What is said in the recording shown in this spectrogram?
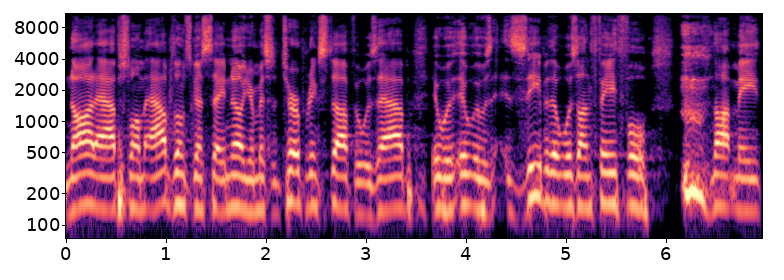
not Absalom. Absalom's going to say, No, you're misinterpreting stuff. It was Ab, it was, it was Ziba that was unfaithful, not me.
